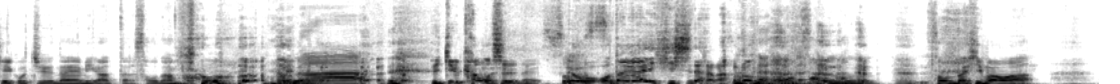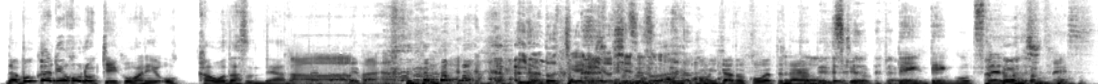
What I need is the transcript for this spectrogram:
稽古中悩みがあったら相談も できるかもしれない。でもお互い必死だから、そんな暇は。だ僕は両方の稽古場にお顔を出すんで、あの、なんかあれば。今どっちがリードしてるとか。コミカドこうやって悩んでるんですけど、伝伝言伝えるかもしれないです。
